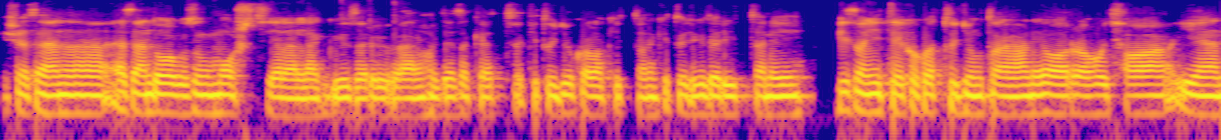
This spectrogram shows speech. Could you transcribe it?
és ezen, ezen dolgozunk most jelenleg gőzerővel, hogy ezeket ki tudjuk alakítani, ki tudjuk deríteni, bizonyítékokat tudjunk találni arra, hogyha ilyen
